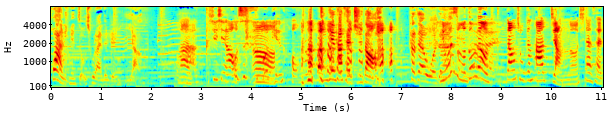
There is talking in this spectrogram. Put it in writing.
画里面走出来的人一样。那谢谢老师，我脸红了。今天他才知道，他在我的。你为什么都没有当初跟他讲呢？现在才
